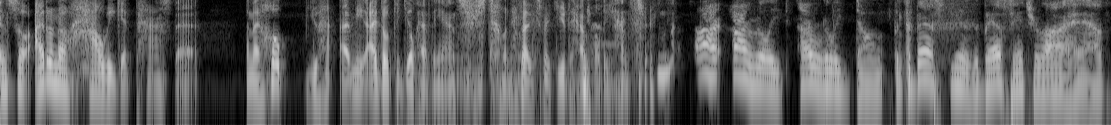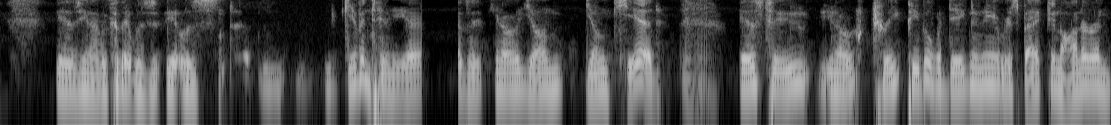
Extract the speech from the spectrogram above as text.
and so I don't know how we get past that. And I hope you. Ha- I mean, I don't think you'll have the answers, Tony. I expect you to have all the answers. I, I really, I really don't. But the best, you know, the best answer that I have is, you know, because it was, it was given to me as a, you know, young, young kid, mm-hmm. is to, you know, treat people with dignity, and respect, and honor, and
